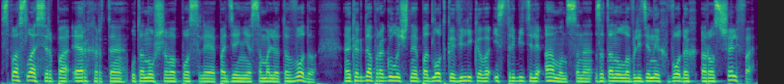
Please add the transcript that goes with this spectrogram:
спасла серпа Эрхарта, утонувшего после падения самолета в воду, а когда прогулочная подлодка великого истребителя Амундсена затонула в ледяных водах Росшельфа,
